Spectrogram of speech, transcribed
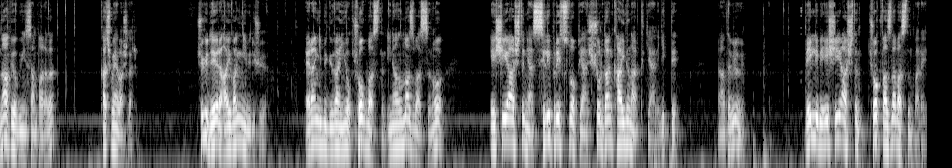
Ne yapıyor bu insan parada? Kaçmaya başlar. Çünkü değeri hayvan gibi düşüyor. Herhangi bir güven yok. Çok bastın. inanılmaz bastın. O eşiği açtın yani. Slippery slope yani. Şuradan kaydın artık yani. Gitti. Anlatabiliyor muyum? Belli bir eşiği açtın. Çok fazla bastın parayı.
